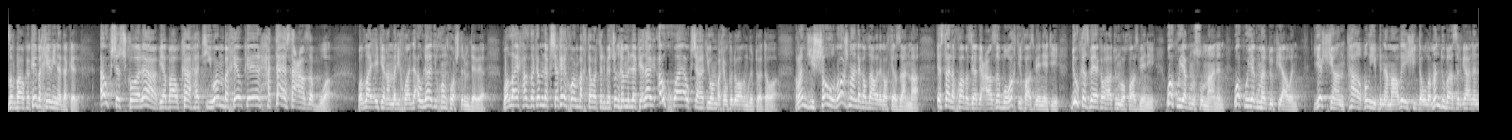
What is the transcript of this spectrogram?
زڕباوکەکەی بەخێوی نەدەکرد ئەو کچە چکۆلە بێباوکە هەتیوەم بەخێو کرد حتا ئێستا عازەب بووە وەڵڵاهی ئەی پێغەمبەری خوا لە ئەولادی خۆم خۆشترم دەوێ وەڵڵاهی حەز دەکەم لە کچەکەی خۆم بەختەوەرتر بێ چونکە من لە پێناوی ئەو خوایە ئەو کچە هەتیوم بەخێو کردووە هەڵم گرتووەتەوە ڕەنجی شەو و ڕۆژمان لەگەڵ داوە لەگەڵ خێزانما ئێستا لە خوا بەزیا بێ عازە بۆ وەختی خوازبێنێتی دوو کەس بە یەکەوە هاتوون بۆ خوازبێنی وەکو یەک مسوڵمانن وەکو یەک مەرد و پیاون یەکیان تا بڵی بنەماڵەیەکی دەوڵەمەند و بازرگانن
